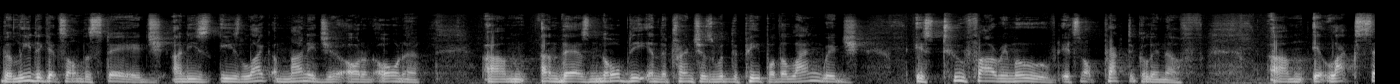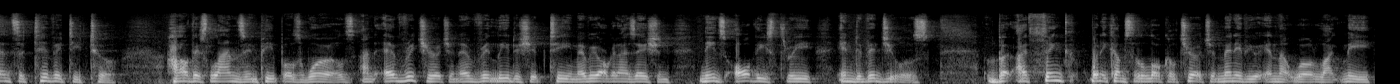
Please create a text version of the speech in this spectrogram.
the leader gets on the stage and he's, he's like a manager or an owner um, and there's nobody in the trenches with the people. The language is too far removed. It's not practical enough. Um, it lacks sensitivity to how this lands in people's worlds. And every church and every leadership team, every organization needs all these three individuals. But I think when it comes to the local church, and many of you in that world like me,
